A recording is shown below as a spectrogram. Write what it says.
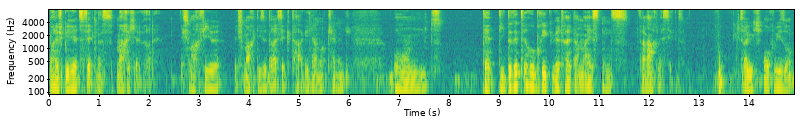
Beispiel jetzt Fitness, mache ich ja gerade. Ich mache viel, ich mache diese 30 Tage Januar Challenge. Und der, die dritte Rubrik wird halt dann meistens vernachlässigt. Zeige ich auch wieso.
